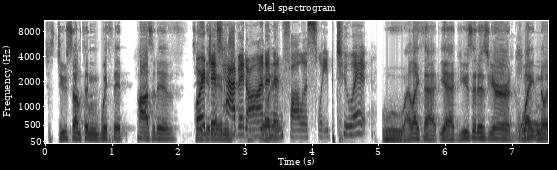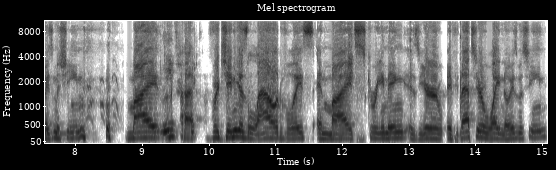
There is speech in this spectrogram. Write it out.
just do something with it positive or just in, have it on and then fall asleep to it. Ooh, I like that. Yeah, use it as your white noise machine. my uh, Virginia's loud voice and my screaming is your. If that's your white noise machine,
